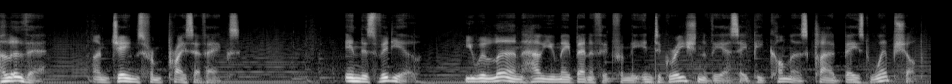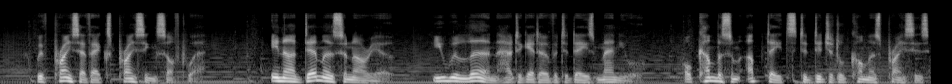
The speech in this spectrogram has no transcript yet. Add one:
Hello there, I'm James from PriceFX. In this video, you will learn how you may benefit from the integration of the SAP Commerce Cloud-based webshop with PriceFX pricing software. In our demo scenario, you will learn how to get over today's manual or cumbersome updates to digital commerce prices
